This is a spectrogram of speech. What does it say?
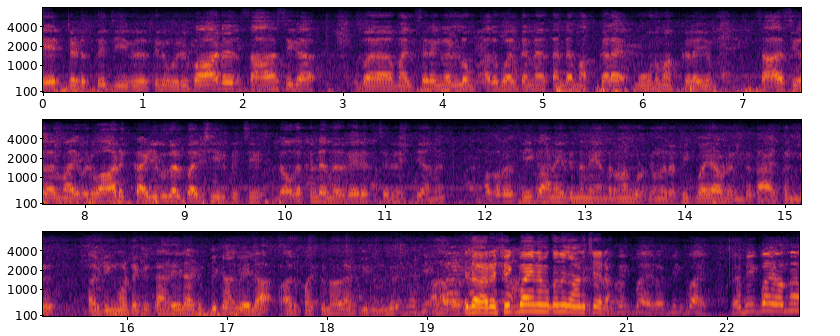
ഏറ്റെടുത്ത് ജീവിതത്തിൽ ഒരുപാട് സാഹസിക മത്സരങ്ങളിലും അതുപോലെ തന്നെ തന്റെ മക്കളെ മൂന്ന് മക്കളെയും സാഹസികമായി ഒരുപാട് കഴിവുകൾ പരിശീലിപ്പിച്ച് ലോകത്തിന്റെ നെറുകയിലെത്തിച്ച ഒരു വ്യക്തിയാണ് അപ്പോൾ റഫീഖാണ് ഇതിന്റെ നിയന്ത്രണം കൊടുക്കുന്നത്. റഫീഖ് ഭായി അവിടെ ഉണ്ട് താഴത്തുണ്ട്. അവർക്ക് ഇങ്ങോട്ടേക്ക് കരയിൽ അടുപ്പിക്കാൻ കഴിയില്ല. അവർ പറ്റുന്നവർ അടുപ്പിക്കുന്നുണ്ട്. ഇതാ റഫീഖ് ഭായി നമുക്കൊന്ന് കാണിച്ചു തരാം. റഫീഖ് ഭായ് റഫീഖ് ഭായ്. റഫീഖ് ഭായ് ഒന്ന്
